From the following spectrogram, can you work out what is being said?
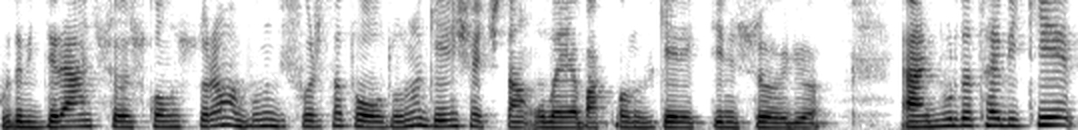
burada bir direnç söz konusudur ama bunun bir fırsat olduğunu geniş açıdan olaya bakmanız gerektiğini söylüyor. Yani burada tabii ki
